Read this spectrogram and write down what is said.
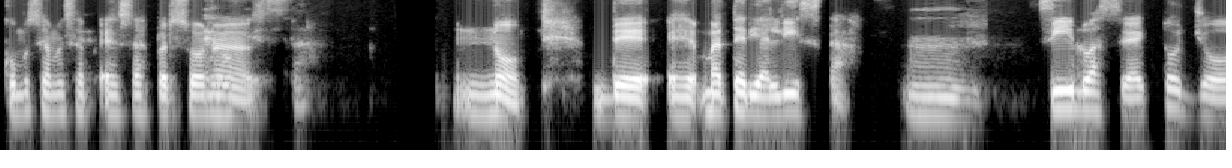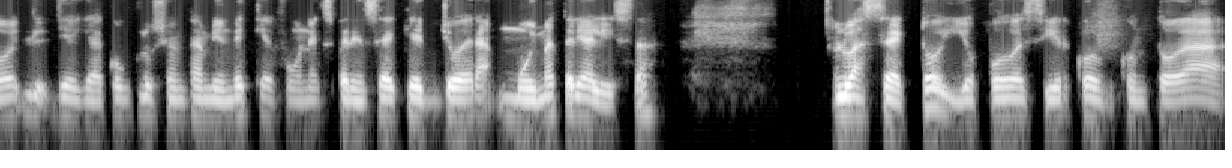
¿cómo se llaman esa- esas personas? egoísta. No, de eh, materialista. Mm, Sí lo acepto, yo ll- llegué a conclusión también de que fue una experiencia de que yo era muy materialista. Lo acepto y yo puedo decir con, con toda,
